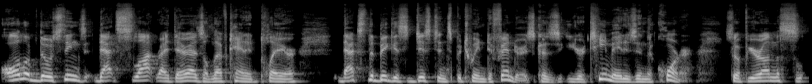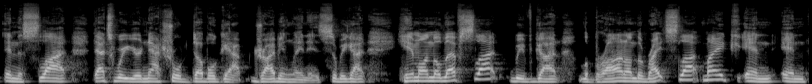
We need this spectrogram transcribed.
all of those things, that slot right there as a left handed player, that's the biggest distance between defenders because your teammate is in the corner. So if you're on the in the slot, that's where your natural double gap driving lane is. So we got him on the left slot, we've got LeBron on the right slot, Mike, and and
